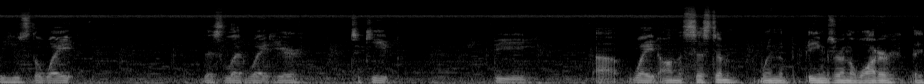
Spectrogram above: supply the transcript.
We use the weight, this lead weight here, to keep the uh, weight on the system when the beams are in the water. They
